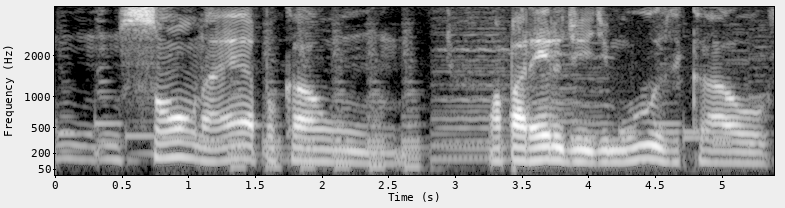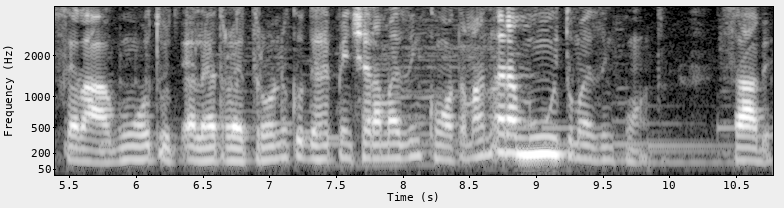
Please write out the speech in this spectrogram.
Um, um som na época, um, um aparelho de, de música, ou sei lá, algum outro eletroeletrônico, de repente era mais em conta, mas não era muito mais em conta, sabe?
